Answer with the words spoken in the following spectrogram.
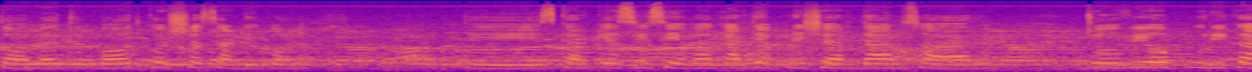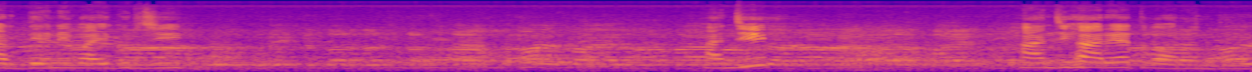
ਦੌਲਤ ਬਹੁਤ ਕੁਝ ਹੈ ਸਾਡੇ ਕੋਲ। ਤੇ ਇਸ ਕਰਕੇ ਅਸੀਂ ਸੇਵਾ ਕਰਦੇ ਆਪਣੀ ਸ਼ਰਧਾ ਅਨੁਸਾਰ ਜੋ ਵੀ ਉਹ ਪੂਰੀ ਕਰਦੇ ਨੇ ਵਾਹਿਗੁਰੂ ਜੀ। ਹਾਂਜੀ? ਹਾਂਜੀ ਹਰ ਐਤਵਾਰ ਆਉਂਦੇ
